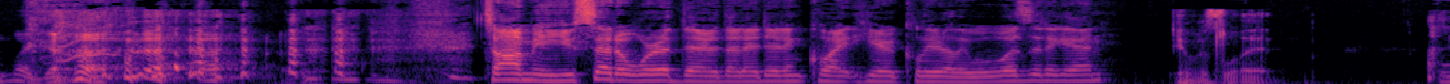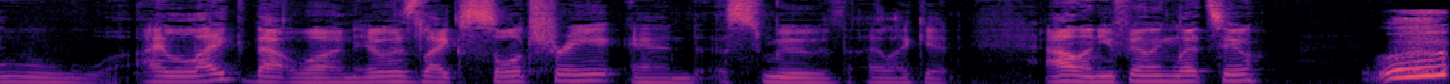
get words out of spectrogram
Oh my god. Tommy, you said a word there that I didn't quite hear clearly. What was it again? It was lit. Ooh, I like that one. It was like sultry and smooth. I like it. Alan, you feeling lit too?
